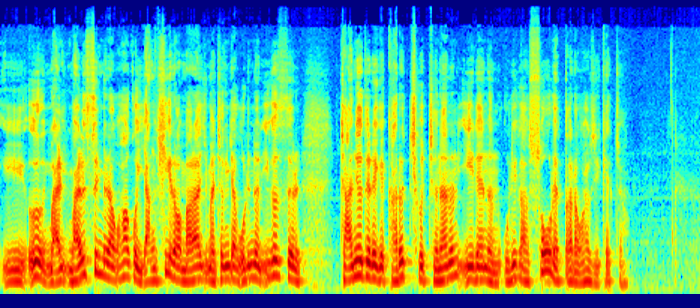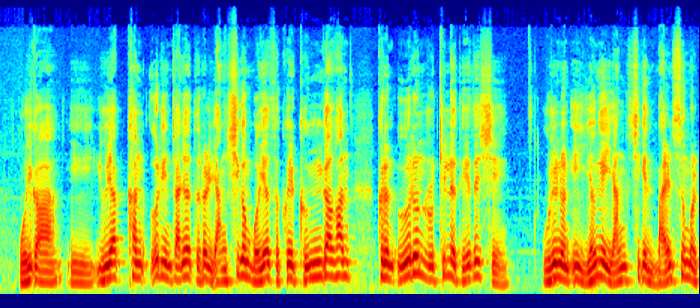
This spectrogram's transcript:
이 어, 말, 말씀이라고 하고 양식이라고 말하지만 정작 우리는 이것을 자녀들에게 가르치고 전하는 일에는 우리가 소홀했다라고 할 수 있겠죠. 우리가 이 유약한 어린 자녀들을 양식은 모여서 그의 건강한 그런 어른으로 길러대듯이 우리는 이 영의 양식인 말씀을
